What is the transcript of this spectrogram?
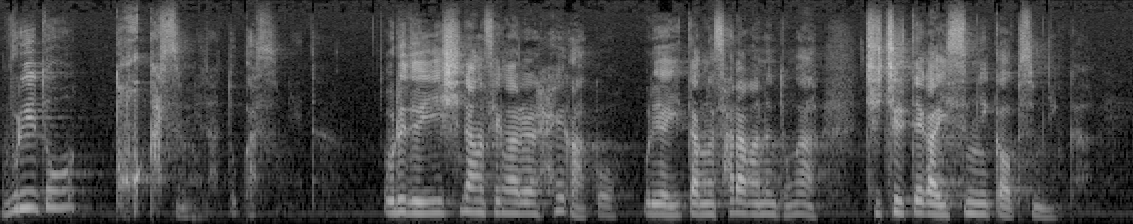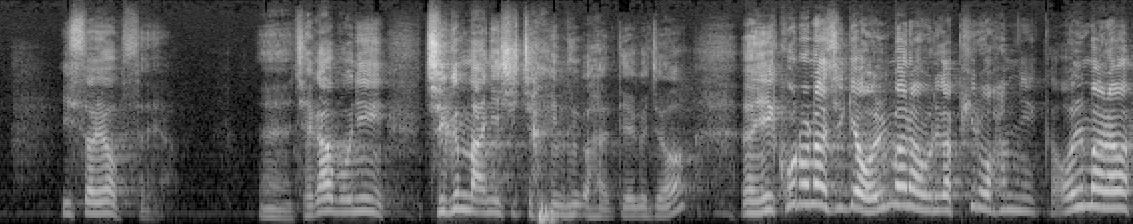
우리도 똑같습니다. 똑같습니다. 우리도 이 신앙생활을 해가고 우리가 이 땅을 살아가는 동안 지칠 때가 있습니까 없습니까? 있어요 없어요? 예, 제가 보니 지금 많이 지쳐 있는 것 같아요, 그죠? 예, 이 코로나 시기에 얼마나 우리가 피로합니까? 얼마나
